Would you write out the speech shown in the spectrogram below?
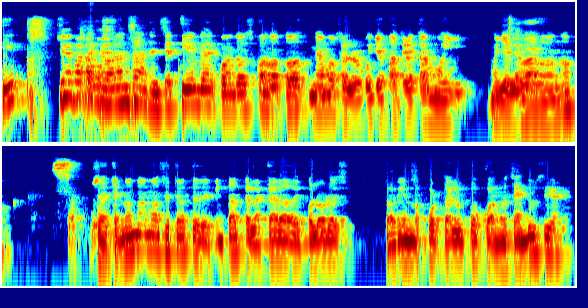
Y pues. Sí, aparte que lo lanzan en septiembre, cuando es cuando todos tenemos el orgullo patriota muy, muy elevado, ¿no? O sea, que no nada más se trate de pintarte la cara de colores, también aporta un poco a nuestra industria.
